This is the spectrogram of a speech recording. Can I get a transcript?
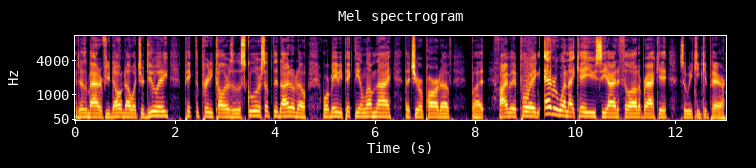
It doesn't matter if you don't know what you're doing. Pick the pretty colors of the school or something. I don't know, or maybe pick the alumni that you're a part of. But I'm employing everyone at KUCI to fill out a bracket so we can compare.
